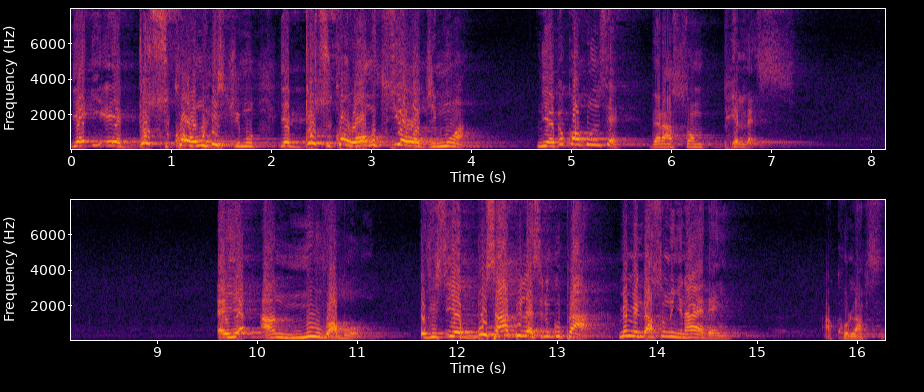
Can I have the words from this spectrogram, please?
yɛ yɛdɔ sukɔ wɔn history mu yɛdɔ sukɔ wɔn theology mu a. Nea ɛbɛkɔ ho sɛ there are some pillars ɛyɛ unmovable. Efisɛ yɛbu saa pillars no gu pɛ a mímí da so no nyinaa yɛ dɛn? Akolapse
